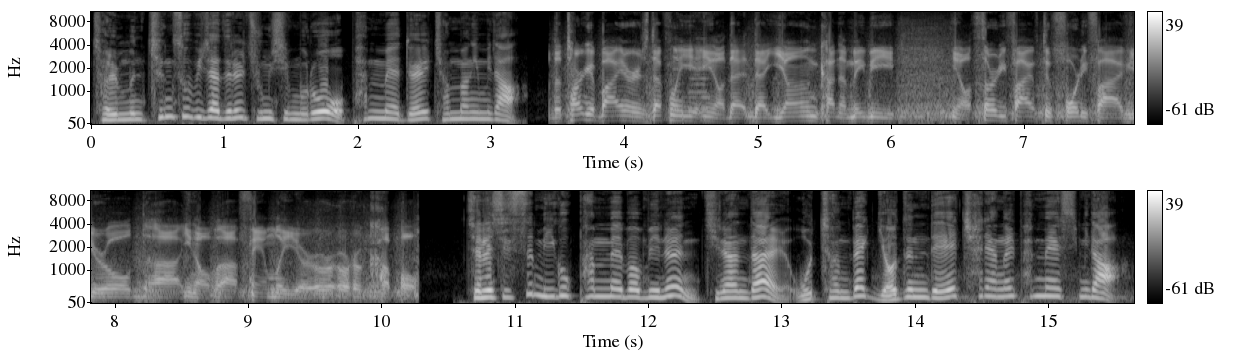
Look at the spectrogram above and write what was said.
젊은 층 소비자들을 중심으로 판매될 전망입니다. The target buyer is definitely you know that, that young kind of maybe you know 35 to 45 year old uh, you know uh, family or, or couple. 제네시스 미국 판매 범위는 지난달 5,180대의 차량을 판매했습니다.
